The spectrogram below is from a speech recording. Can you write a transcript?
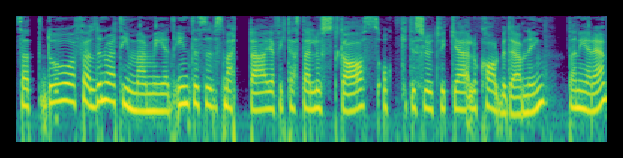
Så att då följde några timmar med intensiv smärta, jag fick testa lustgas och till slut fick jag lokalbedövning där nere.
